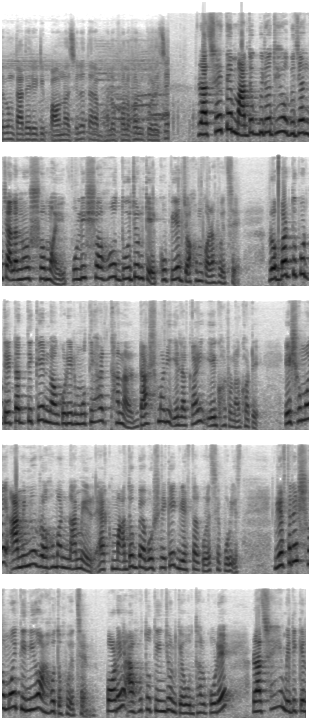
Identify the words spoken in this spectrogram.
এবং তাদের এটি পাওনা ছিল, তারা ভালো ফলাফল করেছে। রাজশাহীতে মাদক বিরোধী অভিযান চালানোর সময় পুলিশ সহ দুজনকে কুপিয়ে জখম করা হয়েছে। রোববার দুপুর দেড়টার দিকে নগরীর মতিহার থানার ডাসমারি এলাকায় এ ঘটনা ঘটে। এ সময় আমিনুর রহমান নামের এক মাদক ব্যবসায়ীকে গ্রেফতার করেছে পুলিশ। গ্রেফতারের সময় তিনিও আহত হয়েছেন। পরে আহত তিনজনকে উদ্ধার করে রাজশাহী মেডিকেল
